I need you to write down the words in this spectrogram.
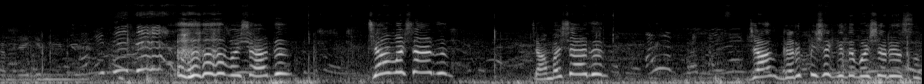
Kameraya girmeyeyim diye. başardın. Can başardın. Can başardın. Can garip bir şekilde başarıyorsun.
